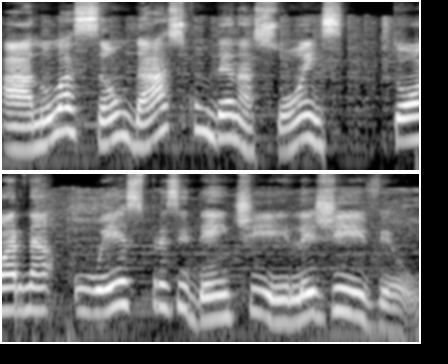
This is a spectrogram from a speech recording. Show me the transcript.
A anulação das condenações torna o ex-presidente elegível.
